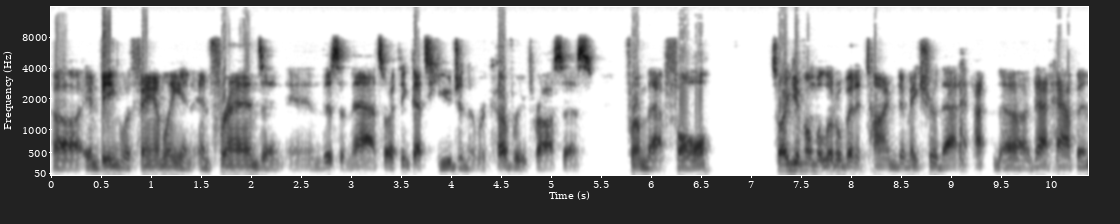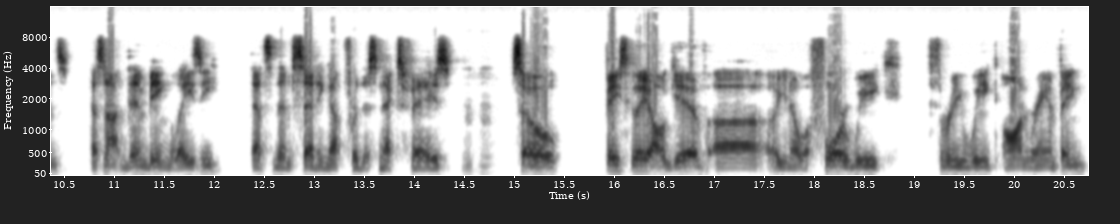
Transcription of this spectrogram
uh, and being with family and, and friends and, and this and that. So I think that's huge in the recovery process from that fall. So I give them a little bit of time to make sure that uh, that happens. That's not them being lazy. That's them setting up for this next phase. Mm-hmm. So basically, I'll give uh, you know a four week, three week on ramping.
